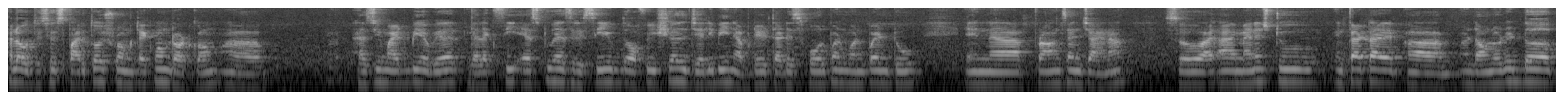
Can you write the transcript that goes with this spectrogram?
Hello, this is Paritosh from TechVorm.com. Uh, as you might be aware, Galaxy S2 has received the official Jelly Bean update that is 4.1.2 in uh, France and China. So I, I, managed to, in fact, I uh, downloaded the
